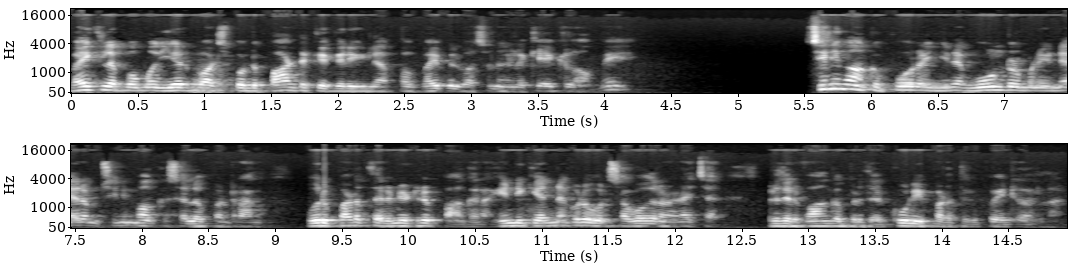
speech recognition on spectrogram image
பைக்கில் போகும்போது இயர்பாட்ஸ் போட்டு பாட்டு கேட்குறீங்களே அப்போ பைபிள் வசனங்களை கேட்கலாமே? சினிமாவுக்கு போகிறீங்களே மூன்று மணி நேரம் சினிமாவுக்கு செலவு பண்ணுறாங்க ஒரு படத்தை ரெண்டு ட்ரிப் பார்க்குறாங்க. இன்றைக்கி என்ன கூட ஒரு சகோதரன் நினைச்சார் பிரதர் வாங்க பிரதர் கூலி படத்துக்கு போயிட்டு வரலாம்.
